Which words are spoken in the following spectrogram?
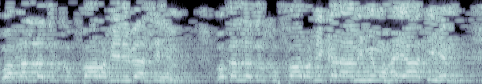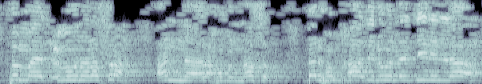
وقلدوا الكفار في لباسهم وقلدوا الكفار في كلامهم وحياتهم ثم يزعمون نصره أن لهم النصر بل هم خاذلون لدين الله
